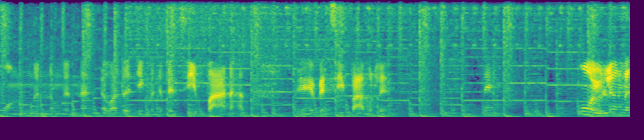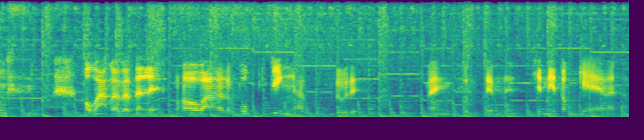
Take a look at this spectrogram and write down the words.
ม่วงน้ำเงินน้ำเงินนะแต่ว่าตัวจริงมันจะเป็นสีฟ้านะครับนี่เป็นสีฟ้าหมดเลยนี่โง่อยู่เรื่องหนึงเอาวางไว้แบบนั้นแหละพอวางแล้วปุ๊บกิ้งครับ ดูดิแม่งฝุ่นเต็มเลย ชิ้นนี้ต้องแก้นะครับ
